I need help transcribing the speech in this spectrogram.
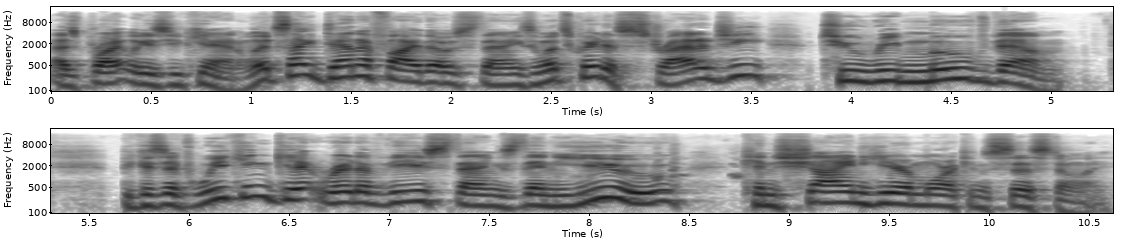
as brightly as you can? Let's identify those things and let's create a strategy to remove them. Because if we can get rid of these things, then you can shine here more consistently.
